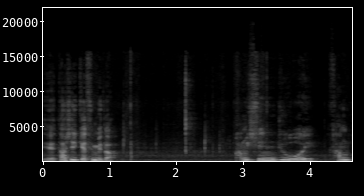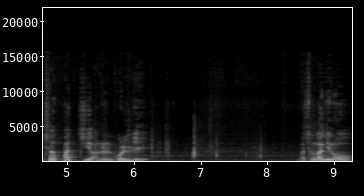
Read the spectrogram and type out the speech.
예, 다시 읽겠습니다. 강신주의 상처받지 않을 권리. 마찬가지로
